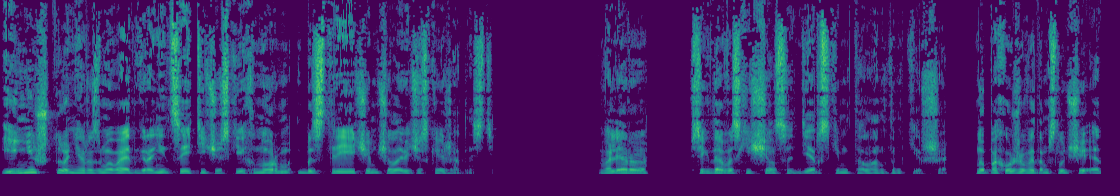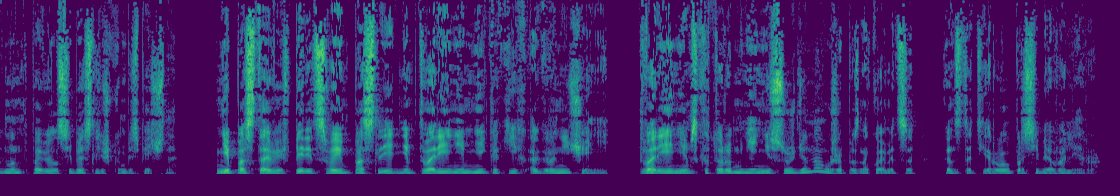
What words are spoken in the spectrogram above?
И ничто не размывает границы этических норм быстрее, чем человеческая жадность. Валеро всегда восхищался дерзким талантом Кирша, но, похоже, в этом случае Эдмонд повел себя слишком беспечно не поставив перед своим последним творением никаких ограничений. Творением, с которым мне не суждено уже познакомиться, констатировал про себя Валера.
